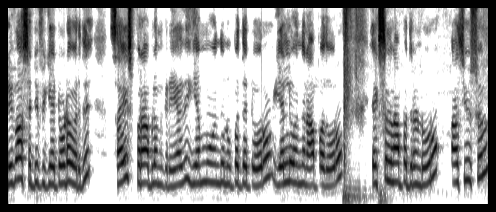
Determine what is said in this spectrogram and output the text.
லிவா சர்டிஃபிகேட்டோட வருது. சைஸ் ப்ராப்ளம் கிடையாது. எம் வந்து முப்பத்தெட்டு வரும். எல் வந்து நாற்பது வரும். எக்ஸ்எல் நாற்பத்தி ரெண்டு வரும். ஆஸ் யூஸ்வல்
